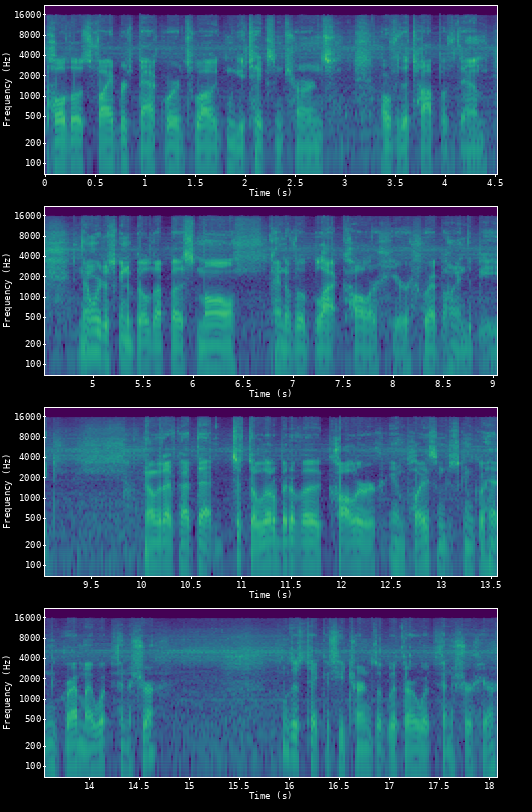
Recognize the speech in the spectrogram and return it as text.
pull those fibers backwards while you take some turns over the top of them. And then we're just going to build up a small kind of a black collar here right behind the bead. Now that I've got that just a little bit of a collar in place, I'm just going to go ahead and grab my whip finisher. We'll just take a few turns with our whip finisher here.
